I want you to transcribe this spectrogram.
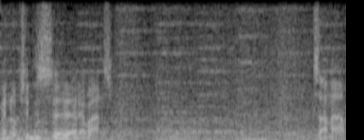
εν ώψη της Ρεβάν. Ξανά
